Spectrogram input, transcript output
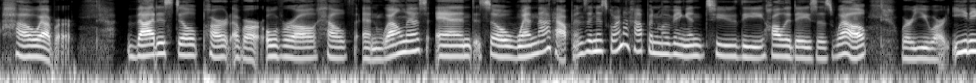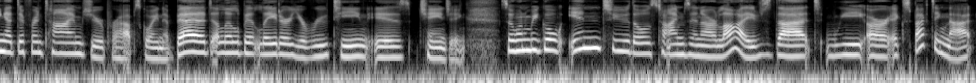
However, that is still part of our overall health and wellness. And so when that happens, and it's going to happen moving into the holidays as well, where you are eating at different times, you're perhaps going to bed a little bit later, your routine is changing. So when we go into those times in our lives that we are expecting that,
